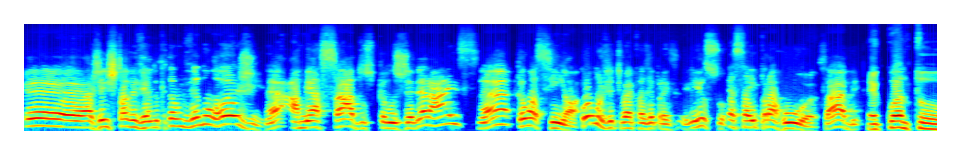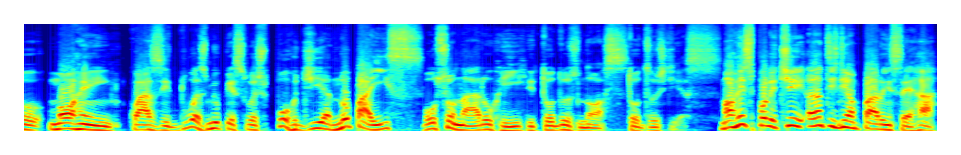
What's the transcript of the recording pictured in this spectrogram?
é, a gente está vivendo o que estamos vivendo hoje, né? ameaçados pelos generais. Né? Então, assim, ó, como a gente vai fazer para isso? É sair para a rua, sabe? Enquanto morrem quase duas mil pessoas por dia no país, Bolsonaro ri de todos nós, todos os dias. Maurício Politi, antes de Amparo encerrar,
